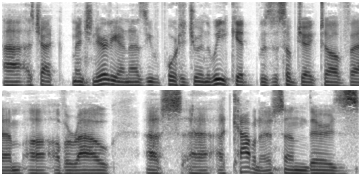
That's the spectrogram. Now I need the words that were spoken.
uh, as Jack mentioned earlier, and as you reported during the week, it was the subject of um, uh, of a row at uh, at cabinet, and there's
